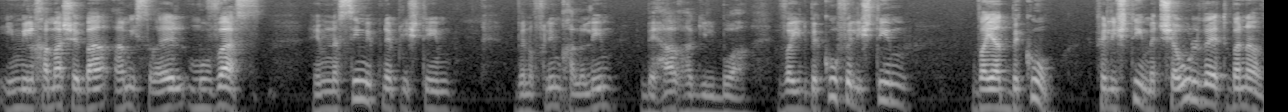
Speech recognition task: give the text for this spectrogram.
היא מלחמה שבה עם ישראל מובס. הם נסים מפני פלישתים ונופלים חללים בהר הגלבוע. וידבקו פלישתים, וידבקו פלישתים את שאול ואת בניו.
